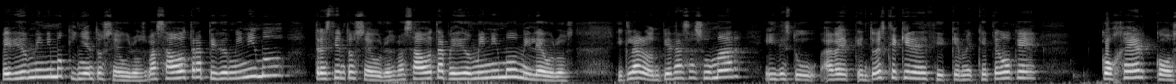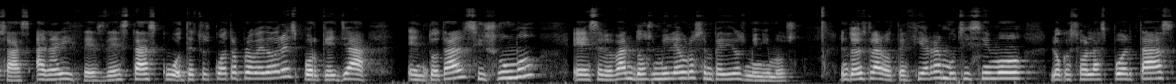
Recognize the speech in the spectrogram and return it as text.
pedido mínimo 500 euros, vas a otra pedido mínimo 300 euros, vas a otra pedido mínimo 1000 euros. Y claro, empiezas a sumar y dices tú, a ver, entonces, ¿qué quiere decir? Que, que tengo que coger cosas a narices de, estas, de estos cuatro proveedores porque ya en total, si sumo, eh, se me van 2.000 euros en pedidos mínimos. Entonces, claro, te cierran muchísimo lo que son las puertas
